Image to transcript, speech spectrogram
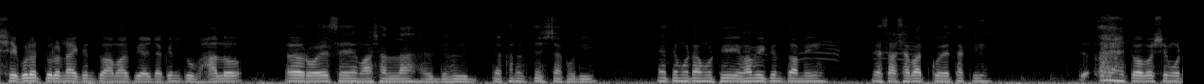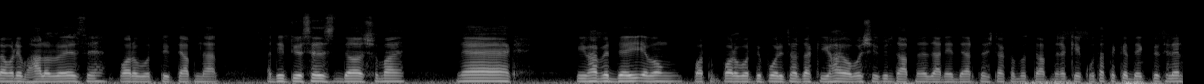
সেগুলোর তুলনায় কিন্তু আমার পেঁয়াজটা কিন্তু ভালো রয়েছে মাসাল্লাহ দেখি, দেখানোর চেষ্টা করি। এতে মোটামুটি এভাবেই কিন্তু আমি চাষাবাদ করে থাকি। তো- অবশ্যই মোটামুটি ভালো রয়েছে। পরবর্তীতে আপনার দ্বিতীয় সেচ দেওয়ার সময় কীভাবে দেই এবং পরবর্তী পরিচর্যা কী হয়, অবশ্যই কিন্তু আপনারা জানিয়ে দেওয়ার চেষ্টা করব। তো আপনারা কে কোথা থেকে দেখতেছিলেন,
